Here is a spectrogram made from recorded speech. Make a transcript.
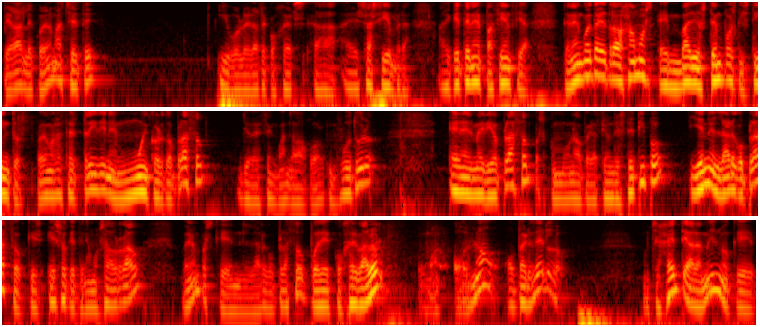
pegarle con el machete y volver a recoger esa siembra. Hay que tener paciencia. Tener en cuenta que trabajamos en varios tiempos distintos. Podemos hacer trading en muy corto plazo, yo de vez en cuando hago algún futuro, en el medio plazo, pues como una operación de este tipo, y en el largo plazo, que es eso que tenemos ahorrado, bueno, pues que en el largo plazo puede coger valor o no, o perderlo. Mucha gente ahora mismo que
